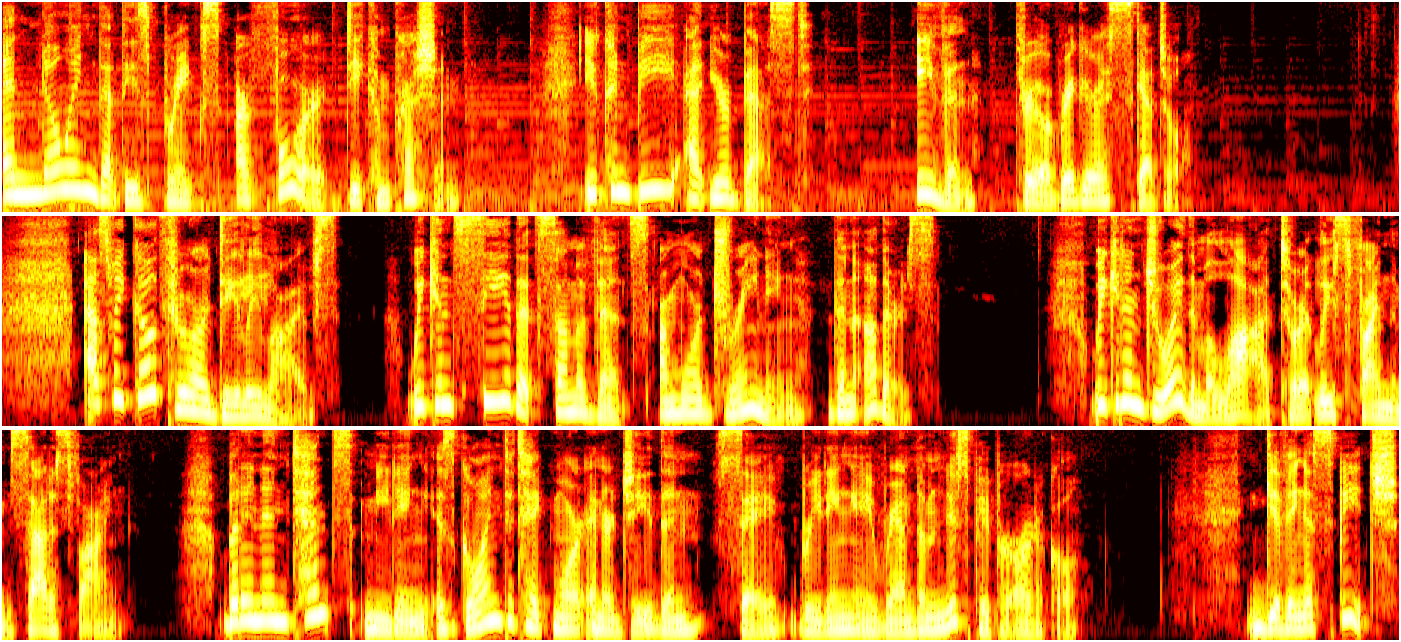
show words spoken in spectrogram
and knowing that these breaks are for decompression, you can be at your best, even through a rigorous schedule. As we go through our daily lives, we can see that some events are more draining than others. We can enjoy them a lot, or at least find them satisfying. But an intense meeting is going to take more energy than, say, reading a random newspaper article. Giving a speech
